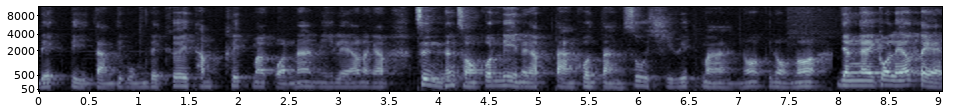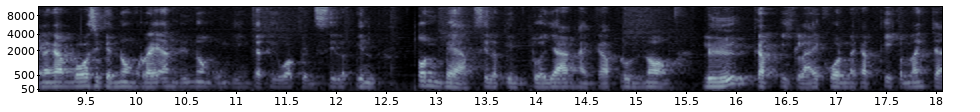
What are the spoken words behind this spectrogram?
เด็กดีตามที่ผมได้เคยทำคลิปมาก่อนหน้านี้แล้วนะครับ ซึ่งทั้งสองคนนี่นะครับต่างคนต่างสู้ชีวิตมาเนาะพี่น้องเนาะยังไงก็แล้วแต่นะครับโบสิเป็นน้องไรอันหรือน้องอุงอิงก็ถือว่าเป็นศิลปินต้นแบบศิลปินตัวอย่างให้กับรุ่นน้อง หรือกับอีกหลายคนนะครับที่กำลังจะ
